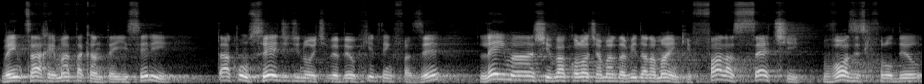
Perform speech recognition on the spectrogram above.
Vem tzahei mata cantei, se ele está com sede de noite bebeu, o que ele tem que fazer? Leima Shiva Kolot Amar David Alamain, que fala sete vozes que falou, Deus,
